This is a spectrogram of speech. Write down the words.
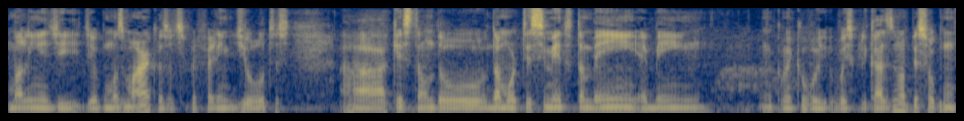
uma linha de, de algumas marcas, outros preferem de outras. A questão do, do amortecimento também é bem como é que eu vou, eu vou explicar? Às vezes uma pessoa com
